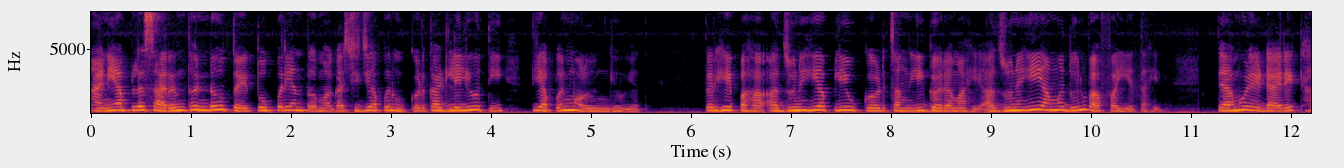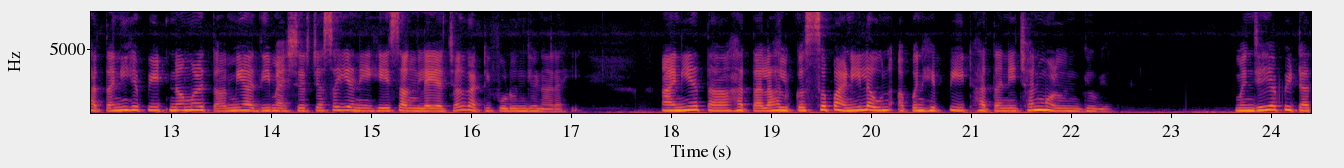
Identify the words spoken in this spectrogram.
आणि आपलं सारण थंड होतं आहे तोपर्यंत मगाशी जी आपण उकड काढलेली होती ती आपण मळून घेऊयात. तर हे पहा अजूनही आपली उकड चांगली गरम आहे. अजूनही यामधून वाफा येत आहेत. त्यामुळे डायरेक्ट हाताने हे पीठ न मळता मी आधी मॅशरच्या सहाय्याने हे चांगल्या याच्या गाठी फोडून घेणार आहे. आणि आता हाताला हलकंसं पाणी लावून आपण हे पीठ हाताने छान मळून घेऊयात. म्हणजे या पिठात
